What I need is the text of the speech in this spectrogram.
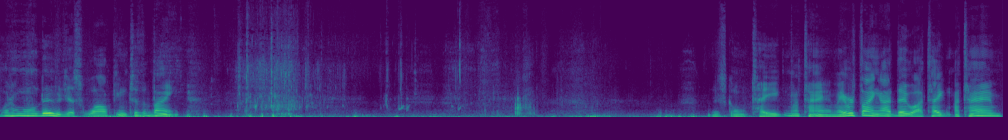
what I'm gonna do is just walk him to the bank. I'm just gonna take my time. Everything I do, I take my time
